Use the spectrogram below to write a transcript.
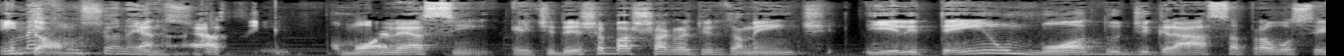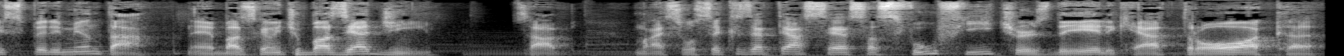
Como então, é que então, funciona é, isso? É assim. O modo é assim. Ele te deixa baixar gratuitamente e ele tem um modo de graça para você experimentar. É né? basicamente o baseadinho, sabe? Mas se você quiser ter acesso às full features dele, que é a troca,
